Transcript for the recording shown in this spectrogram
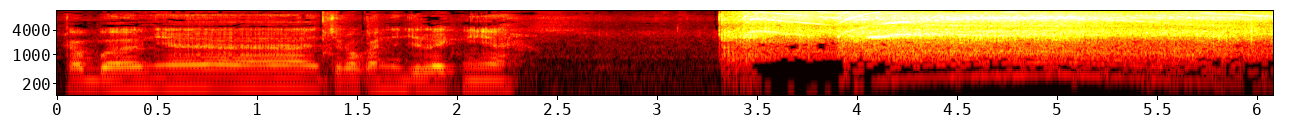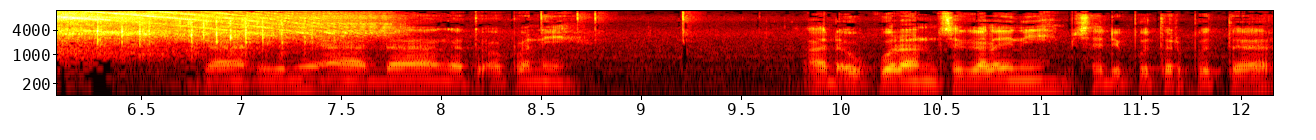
kabelnya colokannya jelek nih ya dan ini ada nggak tahu apa nih. Ada ukuran segala ini bisa diputer-puter.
